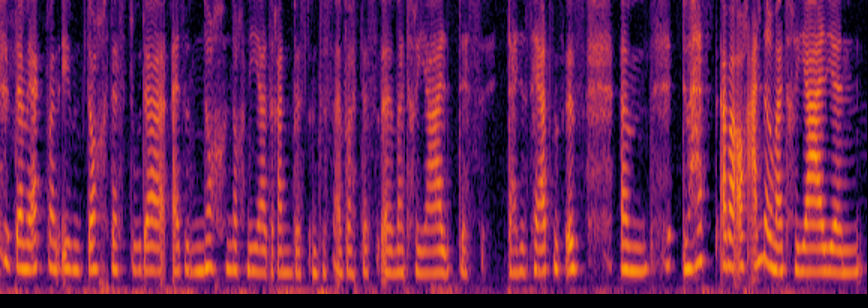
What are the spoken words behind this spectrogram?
da merkt man eben doch, dass du da also noch, noch näher dran bist und das einfach das äh, Material des deines Herzens ist. Ähm, du hast aber auch andere Materialien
